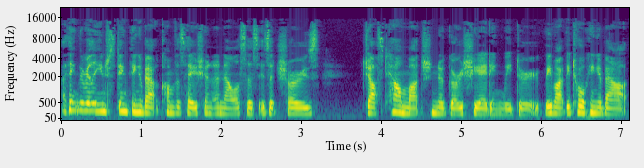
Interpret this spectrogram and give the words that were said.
I think the really interesting thing about conversation analysis is it shows just how much negotiating we do. We might be talking about,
